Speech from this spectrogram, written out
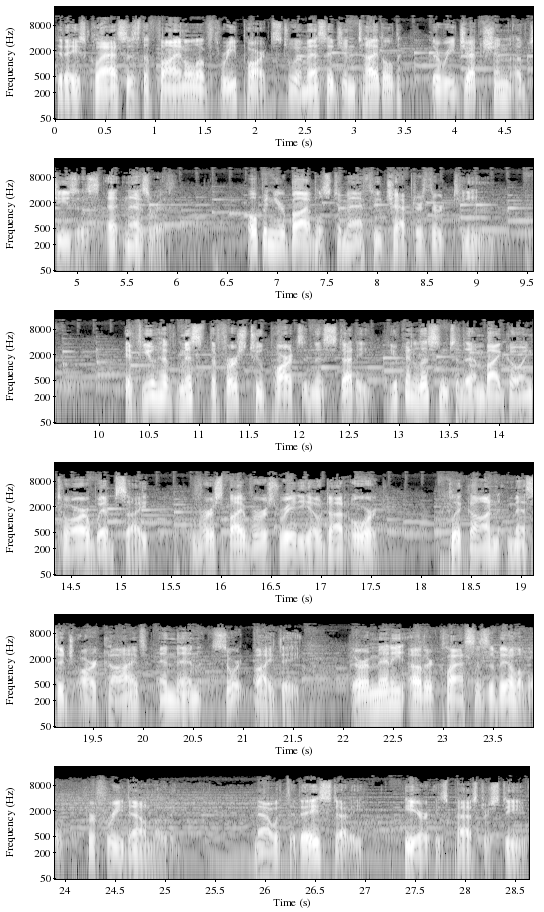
Today's class is the final of three parts to a message entitled The Rejection of Jesus at Nazareth. Open your Bibles to Matthew chapter 13. If you have missed the first two parts in this study, you can listen to them by going to our website, versebyverseradio.org. Click on Message Archive and then Sort by Date. There are many other classes available for free downloading. Now, with today's study, here is Pastor Steve.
